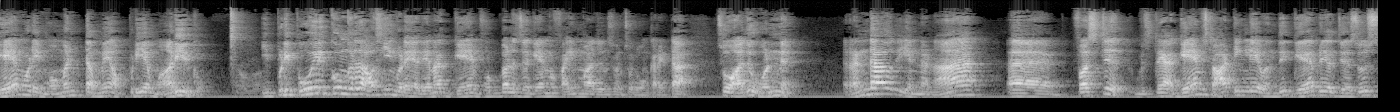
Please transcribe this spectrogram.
கேமுடைய மொமெண்டமே அப்படியே மாறி இருக்கும் இப்படி போயிருக்குங்கிறது அவசியம் கிடையாது. ஏன்னா game football is game fine margins சொல்லுவோம் கரெக்டா சோ அது ஒண்ணு. ரெண்டாவது என்னன்னா ஃபர்ஸ்ட் கேம் ஸ்டார்டிங்லயே வந்து கேப்ரியல் ஜெசூஸ்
